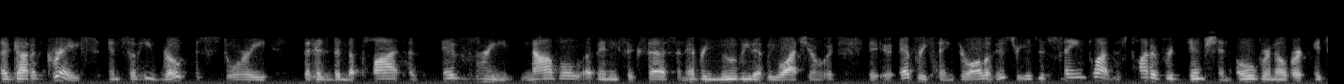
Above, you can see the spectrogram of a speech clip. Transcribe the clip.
a God of grace. And so He wrote a story that has been the plot of every novel of any success and every movie that we watch. You know, everything through all of history is the same plot. This plot of redemption over and over. It's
